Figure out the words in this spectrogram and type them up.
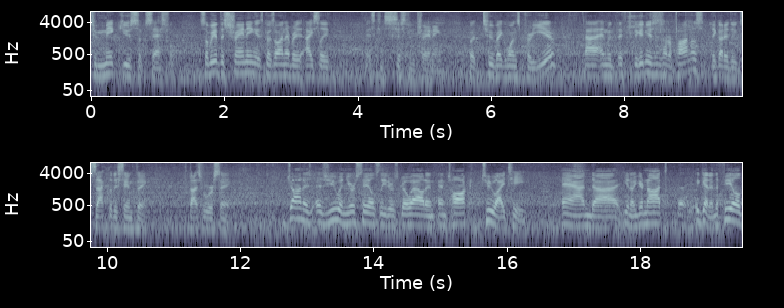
to make you successful. So we have this training, it goes on every, actually, it's consistent training, but two big ones per year. Uh, and the, the good news is our partners, they got to do exactly the same thing. That's what we're saying. John, as, as you and your sales leaders go out and, and talk to IT, and uh, you know, you're not, uh, again, in the field,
